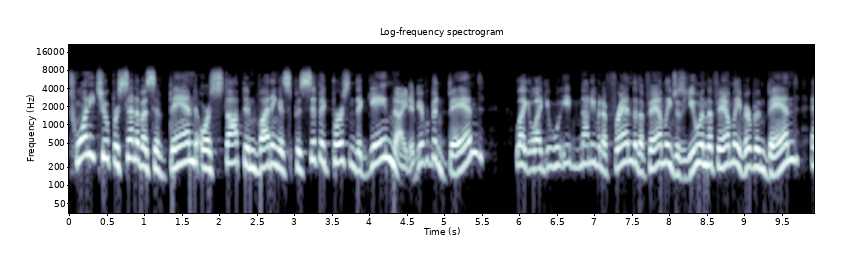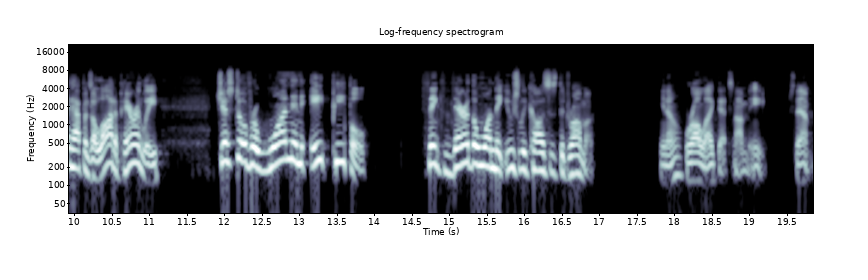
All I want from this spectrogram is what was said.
22% of us have banned or stopped inviting a specific person to game night. Have you ever been banned? Like, like not even a friend of the family, just you and the family have ever been banned? It happens a lot, apparently. Just over one in eight people think they're the one that usually causes the drama. You know, we're all like that. It's not me, it's them.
